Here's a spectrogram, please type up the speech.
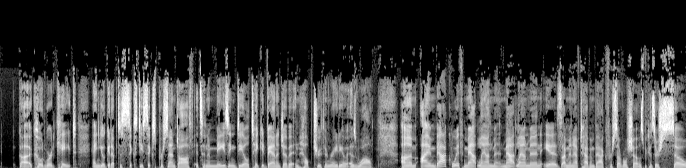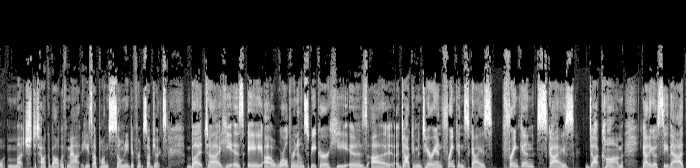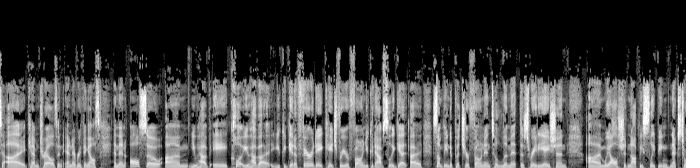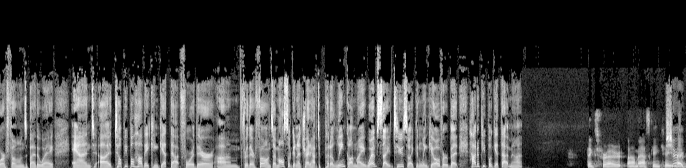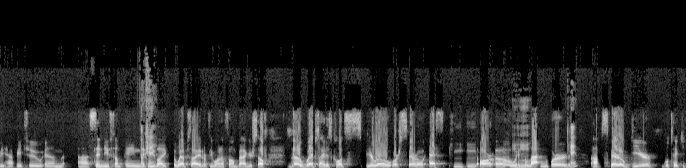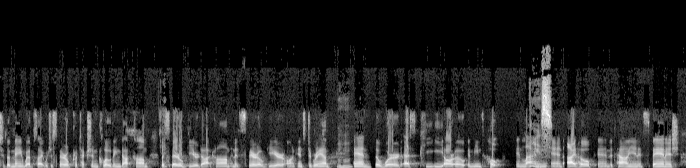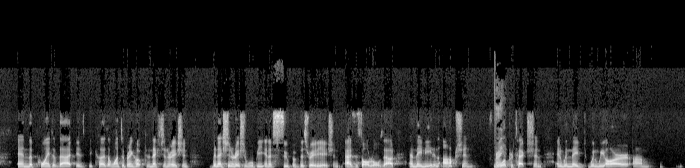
uh, code word Kate, and you'll get up to 66% off. It's an amazing deal. Take advantage of it and help Truth and Radio as well. Um, I'm back with Matt Landman. Matt Landman is, I'm going to have to have him back for several shows because there's so much to talk about with Matt. He's up on so many different subjects. But uh, he is a, uh world renowned speaker, he is uh, a documentarian, Frankenskies. Frankenskies.com. You got to go see that, uh, chemtrails and, and everything else. And then also, um, you have a, clo- you have a, you could get a Faraday cage for your phone. You could absolutely get uh, something to put your phone in to limit this radiation. Um, we all should not be sleeping next to our phones, by the way. And uh, tell people how they can get that for their, um, for their phones. I'm also going to try to have to put a link on my website too, so I can link you over. But how do people get that, Matt? Thanks for um, asking, Kate. Sure. I'd be happy to um, uh, send you something if you like the website or if you want a phone bag yourself. The website is called Spiro or Sparrow, S P E R O. It's a Latin word. Mm-hmm. Okay. Um, Spero Gear will take you to the main website, which is speroprotectionclothing.com. But sperogear.com, and it's Spero Gear on Instagram. Mm-hmm. And the word S P E R O, it means hope in Latin, Nice. and I hope in Italian and Spanish. And the point of that is because I want to bring hope to the next generation. The next generation will be in a soup of this radiation as this all rolls out, and they need an option for Right. protection. And when they, when we are um,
